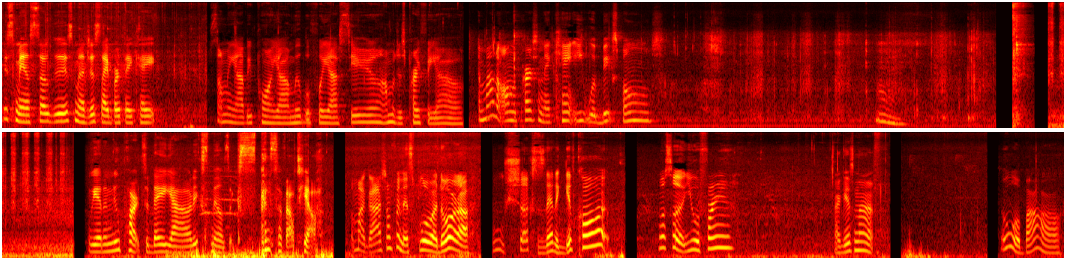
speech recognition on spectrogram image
It smells so good. It smells just like birthday cake. Some of y'all be pouring y'all milk before y'all cereal. I'ma just pray for y'all. Am I the only person that can't eat with big spoons? Mmm. We had a new part today, y'all. It smells expensive out here. Oh my gosh, I'm finna explore Adora. Ooh, shucks, is that a gift card? What's up, you a friend? I guess not. Ooh, a ball.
